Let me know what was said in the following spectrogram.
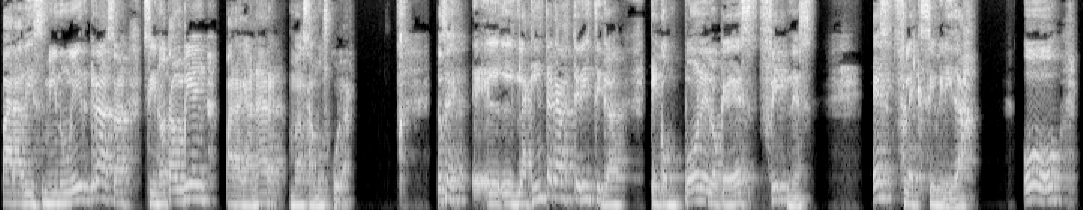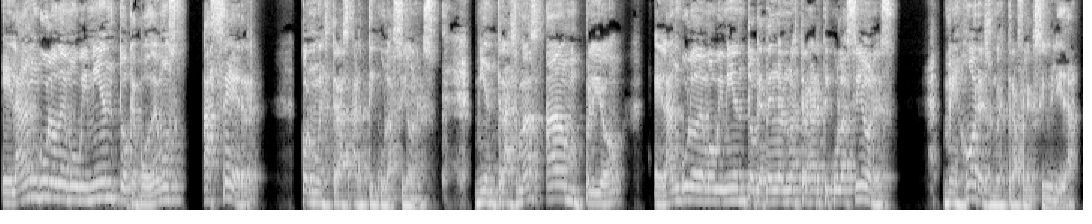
para disminuir grasa, sino también para ganar masa muscular. Entonces, la quinta característica que compone lo que es fitness es flexibilidad o el ángulo de movimiento que podemos hacer con nuestras articulaciones. Mientras más amplio el ángulo de movimiento que tengan nuestras articulaciones, mejor es nuestra flexibilidad.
